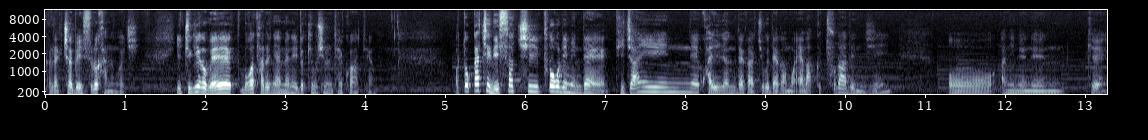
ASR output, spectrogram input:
그러니까 lecture base로 가는 거지. 이 두 개가 왜 뭐가 다르냐면 이렇게 보시면 될 것 같아요. 어, 똑같이 리서치 프로그램인데 디자인에 관련돼 가지고 내가 뭐 에마크2라든지 어 아니면은 이렇게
